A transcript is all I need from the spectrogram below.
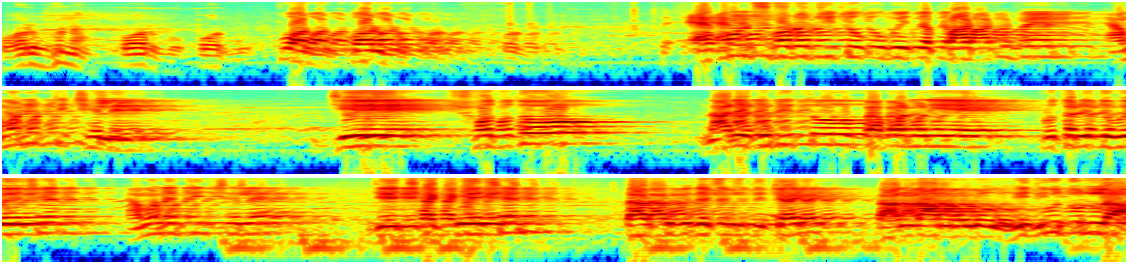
পর্ব না পর্ব পর্ব পর্ব। পর্ব পর্ব পর্ব। এখন স্বরচিত কবিতা পাঠ করবেন এমন একটি ছেলে যে সদ্য নারী গঠিত ব্যাপার নিয়ে প্রতারিত হয়েছেন, এমন একটি ছেলে যে ছাকিয়েছেন তার কবিতা শুনতে চাই, তার নাম হলো হিজবুতুল্লাহ।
